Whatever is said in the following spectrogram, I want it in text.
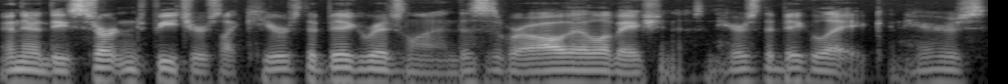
And there are these certain features, like here's the big ridge line, this is where all the elevation is, and here's the big lake, and here's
